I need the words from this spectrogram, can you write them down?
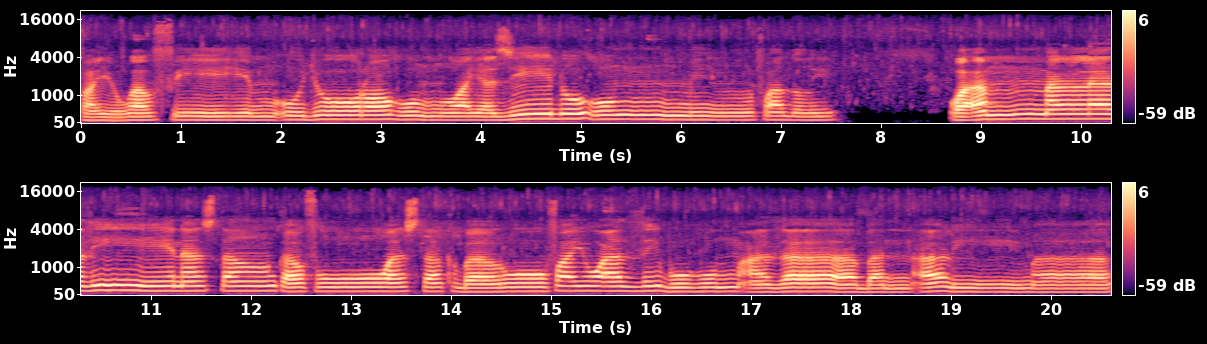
فيوفيهم أجورهم ويزيدهم من فضله وأما الذين استنكفوا واستكبروا فيعذبهم عذابا أليما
